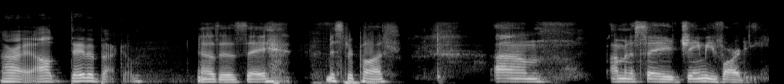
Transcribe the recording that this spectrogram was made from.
all right, I'll David Beckham. I was gonna say, Mr. Posh. Um, I'm gonna say Jamie Vardy.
